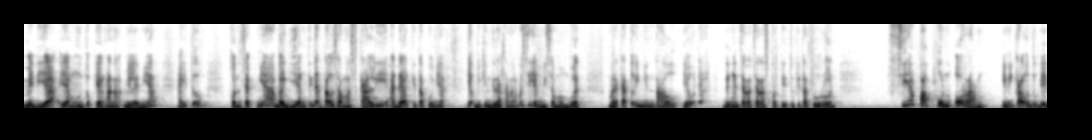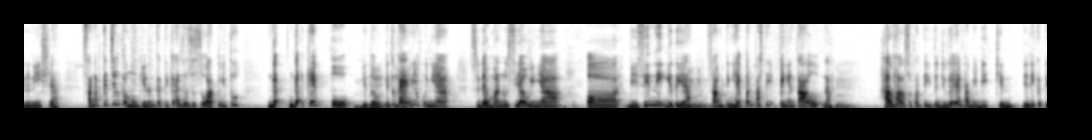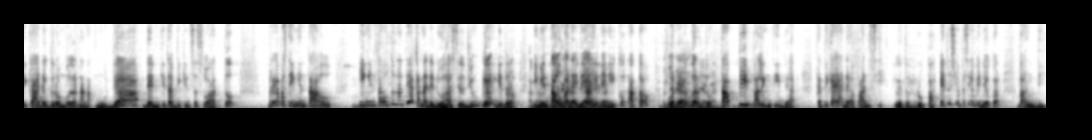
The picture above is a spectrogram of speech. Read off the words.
media yang untuk yang anak milenial, nah itu konsepnya bagi yang tidak tahu sama sekali ada kita punya yuk bikin gerakan apa sih yang bisa membuat mereka tuh ingin tahu? Ya udah dengan cara-cara seperti itu kita turun. Siapa pun orang ini kalau untuk di Indonesia sangat kecil kemungkinan ketika ada sesuatu itu nggak nggak kepo gitu. Itu kayaknya punya sudah manusiawinya eh, di sini gitu ya. Something happen pasti pengen tahu. Nah hal-hal seperti itu juga yang kami bikin. Jadi ketika ada gerombolan anak muda dan kita bikin sesuatu mereka pasti ingin tahu. Ingin tahu tuh nanti akan ada dua hasil juga gitu Ya, loh. ingin tahu pada dia akhirnya ya kan? ngikut atau, Atau whatever tidak, ya tuh. kan? tapi paling tidak ketika ya ada apaan sih gitu rupa. Eh, itu siapa sih yang video call? Pak Rudi.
